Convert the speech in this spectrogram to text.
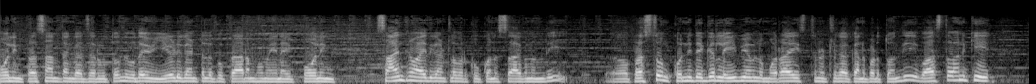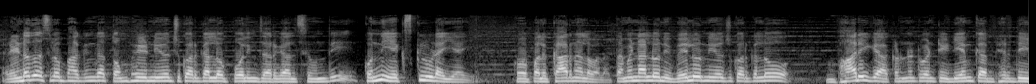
పోలింగ్ ప్రశాంతంగా జరుగుతుంది. ఉదయం ఏడు గంటలకు ప్రారంభమైన ఈ పోలింగ్ సాయంత్రం ఐదు గంటల వరకు కొనసాగనుంది. ప్రస్తుతం కొన్ని దగ్గరలో ఈవీఎంలు మొరాయిస్తున్నట్లుగా కనపడుతోంది. వాస్తవానికి రెండో దశలో భాగంగా తొంభై ఏడు నియోజకవర్గాల్లో పోలింగ్ జరగాల్సి ఉంది. కొన్ని ఎక్స్క్లూడ్ అయ్యాయి. పలు కారణాల వల్ల. తమిళనాడులోని వేలూరు నియోజకవర్గంలో భారీగా అక్కడ ఉన్నటువంటి డిఎంకే అభ్యర్థి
